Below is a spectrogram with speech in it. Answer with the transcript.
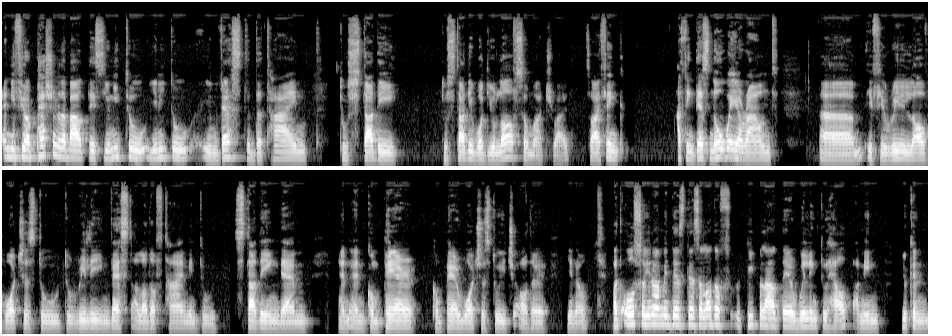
And if you are passionate about this, you need to you need to invest the time to study to study what you love so much, right? So I think I think there's no way around um, if you really love watches to to really invest a lot of time into studying them and and compare compare watches to each other you know but also you know i mean there's there's a lot of people out there willing to help i mean you can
